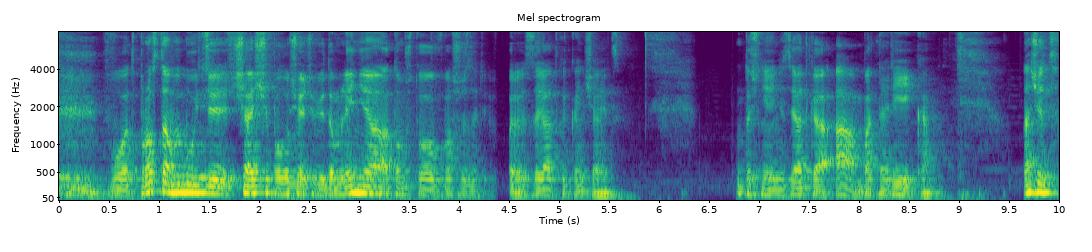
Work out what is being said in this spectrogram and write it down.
Вот, просто вы будете чаще получать уведомления о том, что ваша зарядка кончается. Ну, точнее, не зарядка, а батарейка. Значит,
